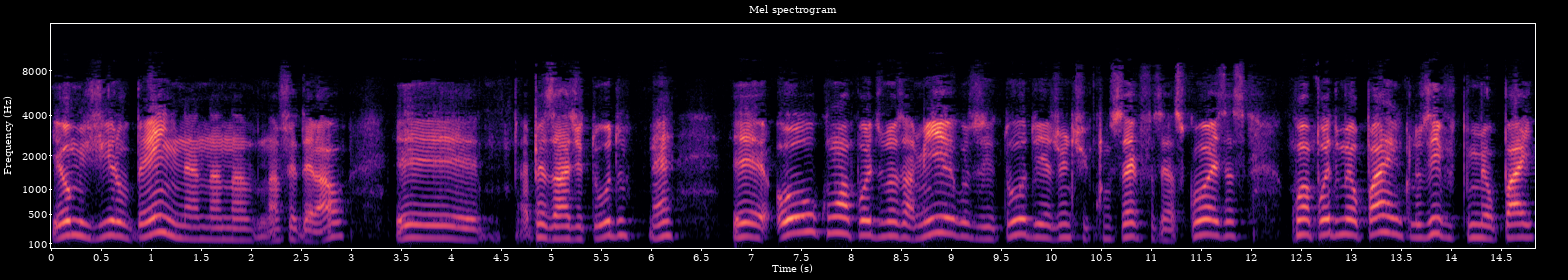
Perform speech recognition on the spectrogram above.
eu me viro bem na, na, na, na federal, e, apesar de tudo, né? E, ou com o apoio dos meus amigos e tudo, e a gente consegue fazer as coisas. Com o apoio do meu pai, inclusive, porque meu pai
